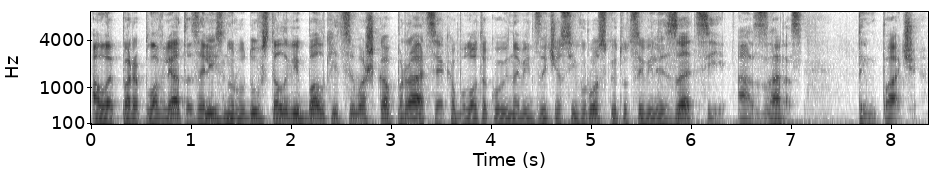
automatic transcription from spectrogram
але переплавляти залізну руду в сталеві балки це важка праця, яка була такою навіть за часів розквіту цивілізації, а зараз тим паче.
